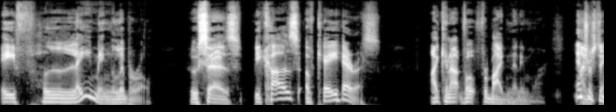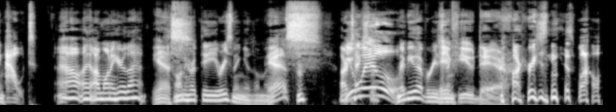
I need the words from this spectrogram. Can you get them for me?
a flaming liberal who says because of Kay Harris, I cannot vote for Biden anymore. Interesting. I'm out. I, I want to hear that. Yes. I want to hear what the reasoning is on that. Yes, hmm? Our you text- will. Maybe you have reasoning. if you dare. Our reasoning is well.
